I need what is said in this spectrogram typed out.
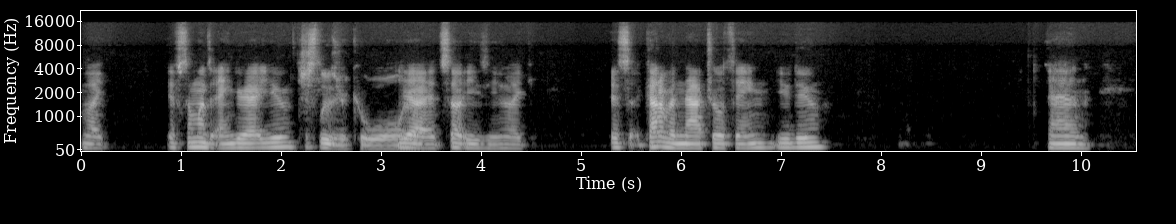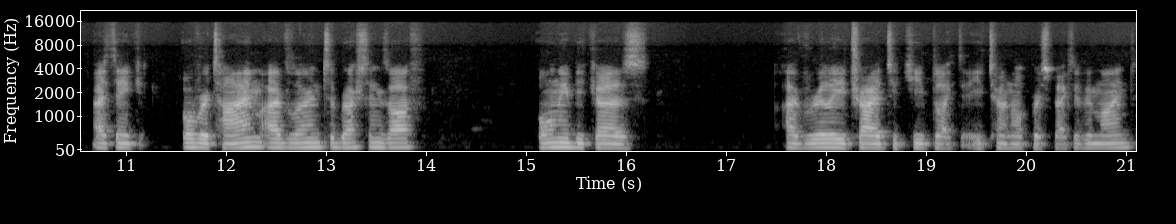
Like if someone's angry at you, just lose your cool? or- yeah, it's so easy. Like it's kind of a natural thing you do. And I think over time I've learned to brush things off only because I've really tried to keep like the eternal perspective in mind.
